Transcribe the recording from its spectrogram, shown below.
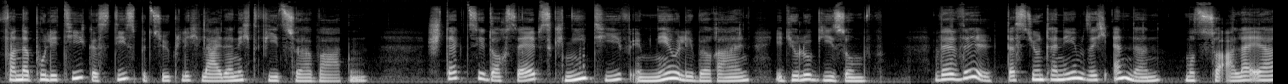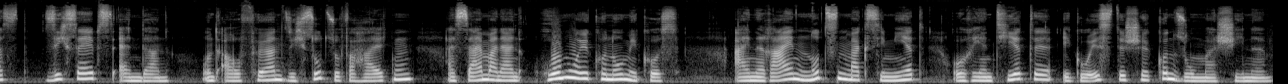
Von der Politik ist diesbezüglich leider nicht viel zu erwarten. Steckt sie doch selbst knietief im neoliberalen Ideologiesumpf. Wer will, dass die Unternehmen sich ändern, muss zuallererst sich selbst ändern und aufhören, sich so zu verhalten, als sei man ein Homo economicus, eine rein nutzenmaximiert orientierte, egoistische Konsummaschine.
